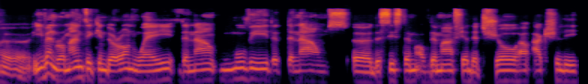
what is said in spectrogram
uh, even romantic in their own way the now movie that denounce uh, the system of the mafia that show how actually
